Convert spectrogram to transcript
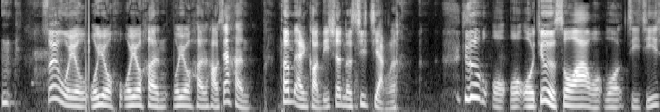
所以我有我有我有很我有很好像很 term and condition 的去讲了，就是我我我就有说啊，我我几集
